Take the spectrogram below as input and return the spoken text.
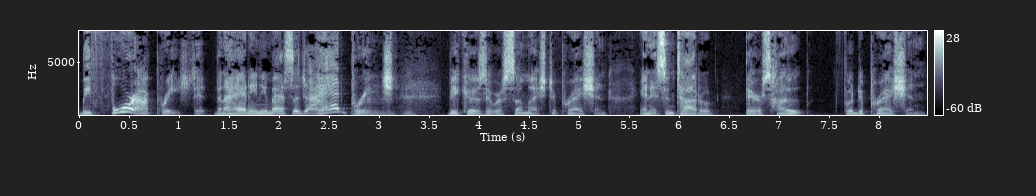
before I preached it than I had any message I had preached mm-hmm. Because there was so much depression. And it's entitled, There's Hope for Depression.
